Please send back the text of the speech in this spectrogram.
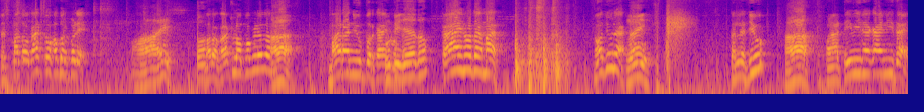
ચશ્મા તો કાચો ખબર પડે. હા એ. મારો ગાંઠલો પકડ્યો તો? હા. મારાની ઉપર કાઈ તૂટી જાય તો? કાઈ નો થાય માર. નો ને? નહીં. તને થયું? હા. પણ આ ટીવી ને કાઈ નહીં થાય.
